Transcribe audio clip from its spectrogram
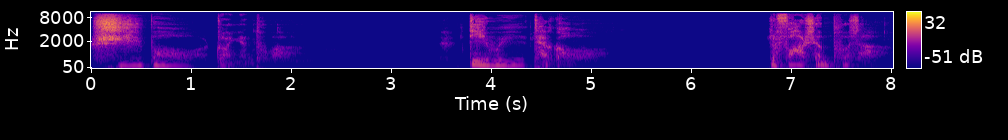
十报庄严土啊，地位太高。这法身菩萨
